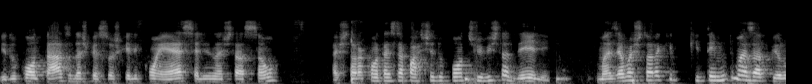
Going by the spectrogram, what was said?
E do contato das pessoas que ele conhece ali na estação. A história acontece a partir do ponto de vista dele. Mas é uma história que, que tem muito mais apelo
